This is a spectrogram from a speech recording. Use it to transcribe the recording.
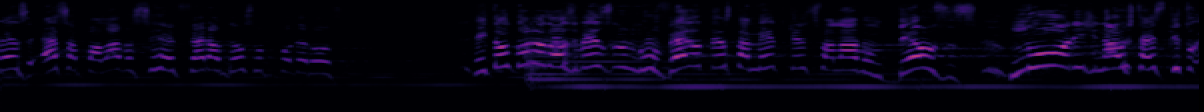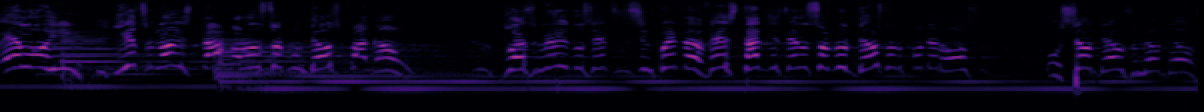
vezes essa palavra se refere ao Deus Todo-Poderoso. Então, todas as vezes no, Velho Testamento que eles falavam deuses, no original está escrito Elohim. E isso não está falando sobre um Deus pagão. 2.250 vezes está dizendo sobre o Deus Todo-Poderoso. O seu Deus, o meu Deus.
